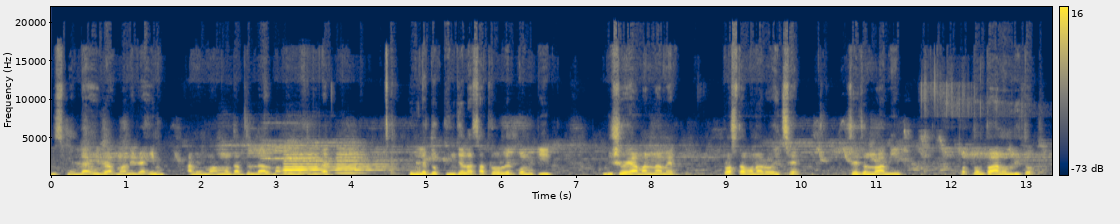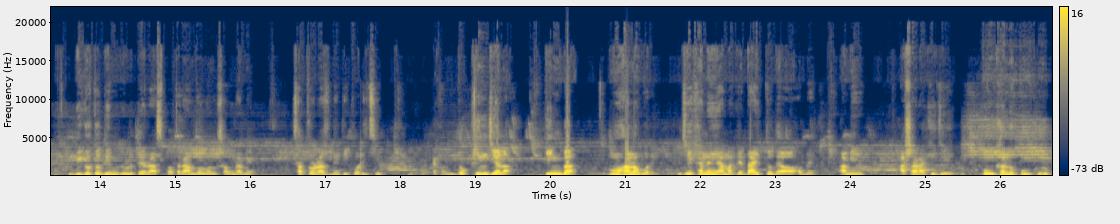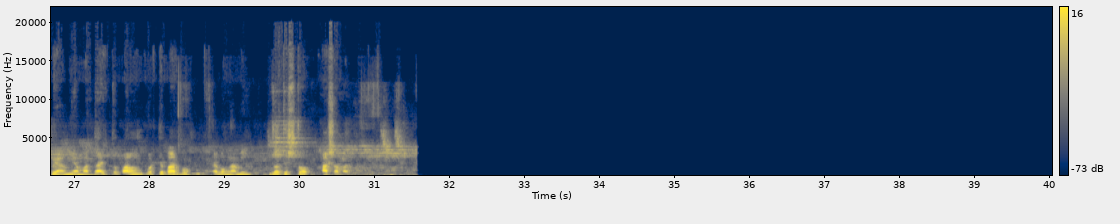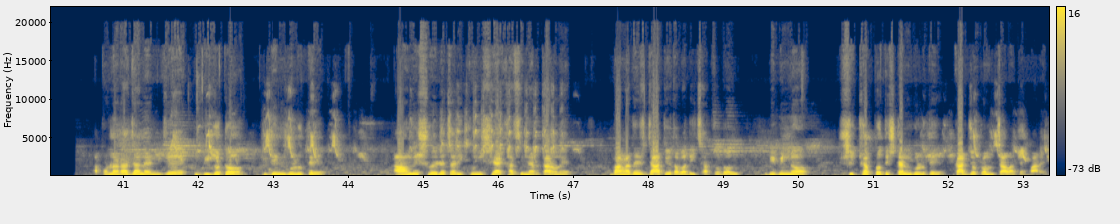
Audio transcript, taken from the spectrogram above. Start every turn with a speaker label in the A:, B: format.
A: বিসমিল্লাহ রহমান রাহিম। আমি মোহাম্মদ আবদুল্লাহ আল মামুন মজুমদার। কুমিল্লা দক্ষিণ জেলা ছাত্রদলের কমিটির বিষয়ে আমার নামের প্রস্তাবনা রয়েছে। সেজন্য আমি অত্যন্ত আনন্দিত। বিগত দিনগুলোতে রাজপথের আন্দোলন সংগ্রামে ছাত্র রাজনীতি করেছি। এখন দক্ষিণ জেলা কিংবা মহানগরে যেখানেই আমাকে দায়িত্ব দেওয়া হবে, আমি আশা রাখি যে পুঙ্খানুপুঙ্খরূপে আমি আমার দায়িত্ব পালন করতে পারব এবং আমি যথেষ্ট আশাবাদী। আপনারা জানেন যে বিগত দিনগুলোতে আওয়ামী স্বৈরাচারী খুনি শেখ হাসিনার কারণে বাংলাদেশ জাতীয়তাবাদী ছাত্রদল বিভিন্ন শিক্ষা প্রতিষ্ঠানগুলোতে কার্যক্রম চালাতে পারে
